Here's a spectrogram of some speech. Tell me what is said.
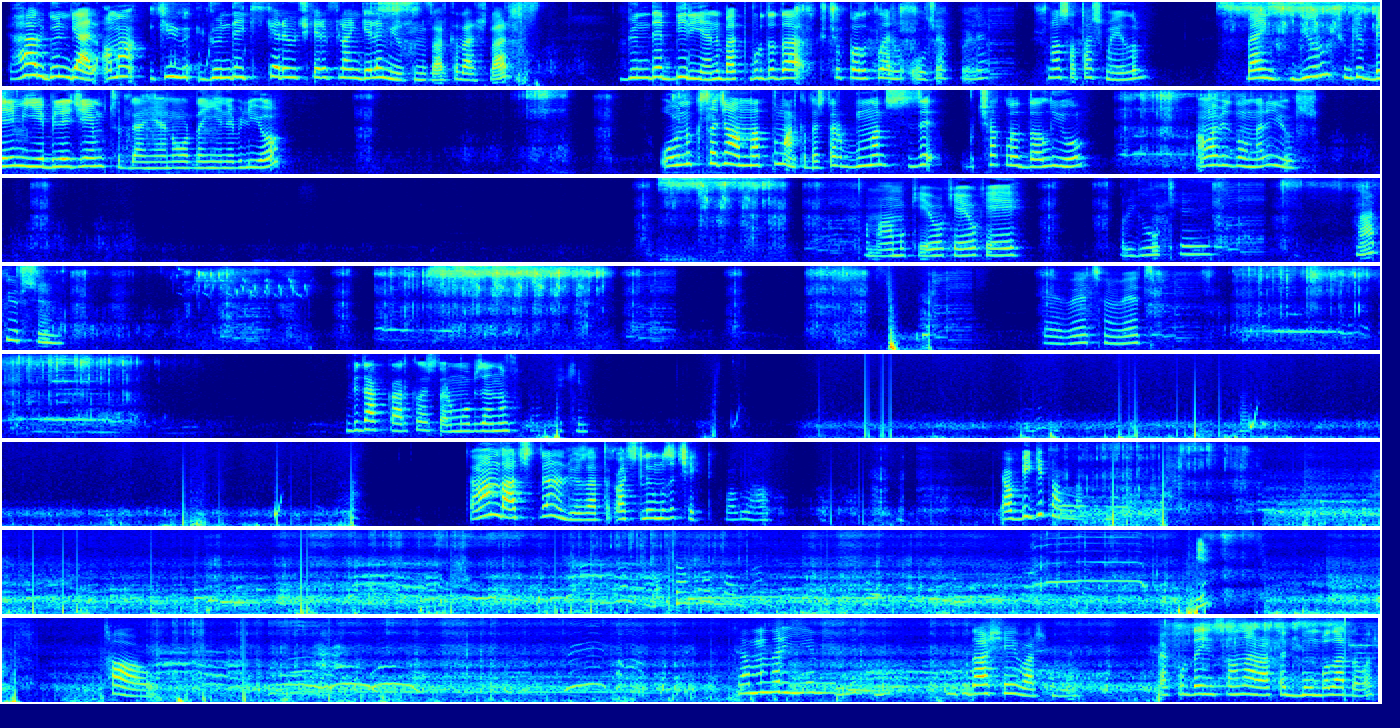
her gün gel ama iki günde iki kere üç kere falan gelemiyorsunuz arkadaşlar. Günde bir yani bak burada da küçük balıklar olacak böyle. Şuna sataşmayalım. Ben gidiyorum çünkü benim yiyebileceğim türden yani oradan yenebiliyor. Oyunu kısaca anlattım arkadaşlar. Bunlar size bıçakla dalıyor. Ama biz de onları yiyoruz. Tamam okey okey okey. Are you okay? Ne yapıyorsun? Evet evet. Bir dakika arkadaşlar mobzenden fotoğraf açlıktan ölüyoruz artık. Açlığımızı çektik vallahi. Ya bir git Allah. Sen buna Bir. Tav. Sen bunları yiyemeyebilirsin. Çünkü daha şey var şimdi. Bak burada insanlar var. Tabi bombalar da var.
